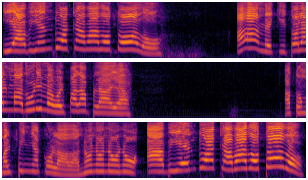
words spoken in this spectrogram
Y habiendo acabado todo, ah, me quito la armadura y me voy para la playa a tomar piña colada. No, no, no, no. Habiendo acabado todo,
